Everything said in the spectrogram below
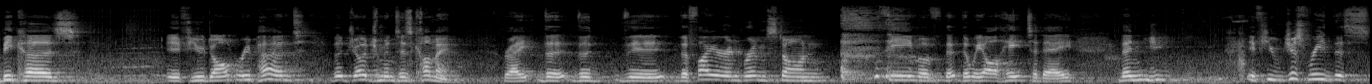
because if you don't repent, the judgment is coming, right? The, the, the, the fire and brimstone theme of, that, that we all hate today, then you, if you just read this,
